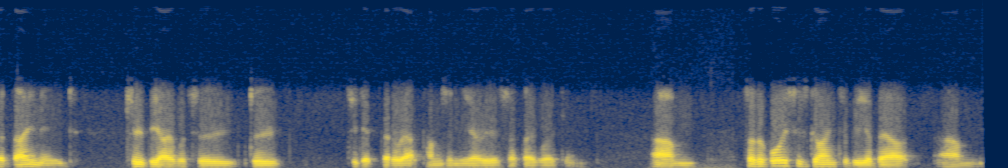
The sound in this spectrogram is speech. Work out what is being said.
that they need to be able to do to get better outcomes in the areas that they work in. Um, so the voice is going to be about um,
